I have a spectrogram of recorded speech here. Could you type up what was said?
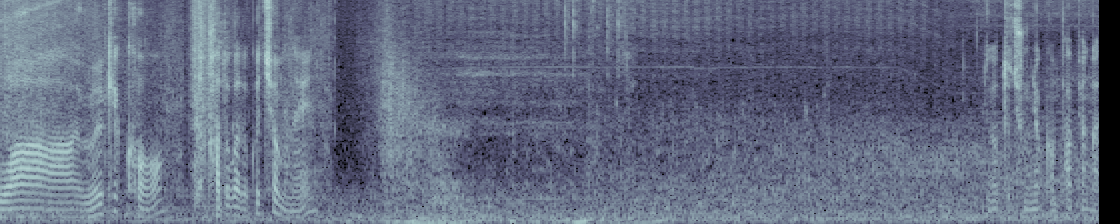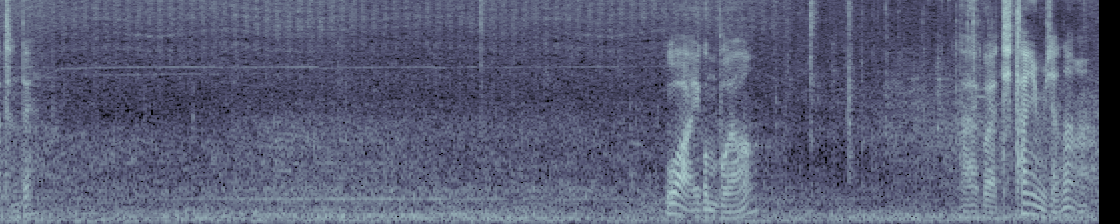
와, 왜 이렇게 커? 가도 가도 끝이 없네. 이것도 중력권 파편 같은데? 우와, 이건 뭐야? 아, 뭐야, 티타늄이잖아.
